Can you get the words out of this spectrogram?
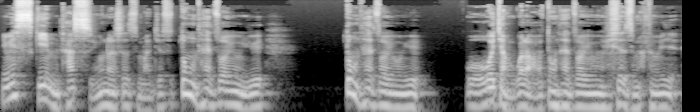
因为 Scheme 它使用的是什么？就是动态作用域。动态作用域，我我讲过了啊，动态作用域是什么东西？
